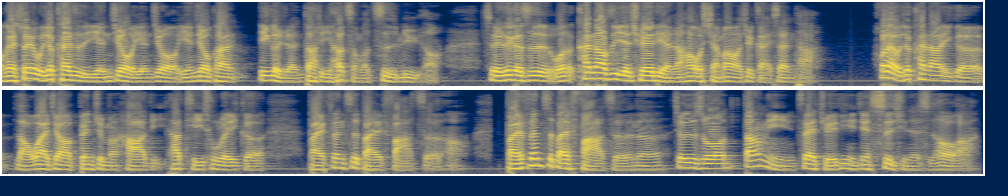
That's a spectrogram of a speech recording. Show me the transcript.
，OK，所以我就开始研究、研究、研究，看一个人到底要怎么自律啊。所以这个是我看到自己的缺点，然后我想办法去改善它。后来我就看到一个老外叫 Benjamin Hardy，他提出了一个百分之百法则哈。百分之百法则呢，就是说，当你在决定一件事情的时候啊，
